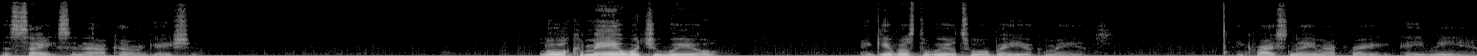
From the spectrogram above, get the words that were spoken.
the saints in our congregation. Lord, command what you will and give us the will to obey your commands. In Christ's name I pray, amen.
